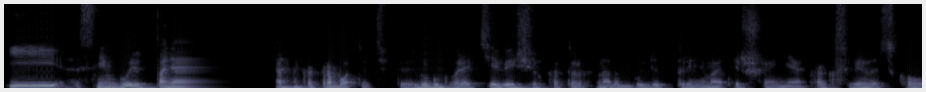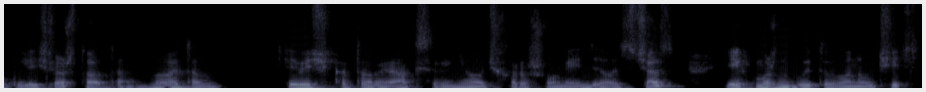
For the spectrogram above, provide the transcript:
И с ним будет понятно, как работать. То есть, грубо говоря, те вещи, в которых надо будет принимать решение, как срезать скоп или еще что-то, ну, это те вещи, которые Аксель не очень хорошо умеет делать сейчас, их можно будет его научить,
